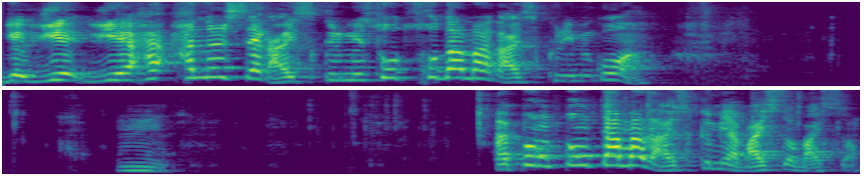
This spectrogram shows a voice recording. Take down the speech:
이게 위에 위에 하, 하늘색 아이스크림이 소, 소다맛 아이스크림이고 음. 아, 뽕, 뽕따맛 아이스크림이야. 맛있어, 맛있어.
